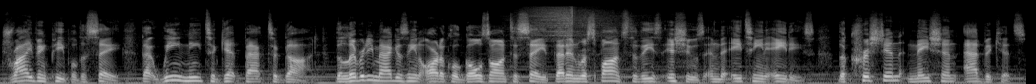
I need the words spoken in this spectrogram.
driving people to say that we need to get back to God. The Liberty Magazine article goes on to say that in response to these issues in the 1880s, the Christian Nation Advocates,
